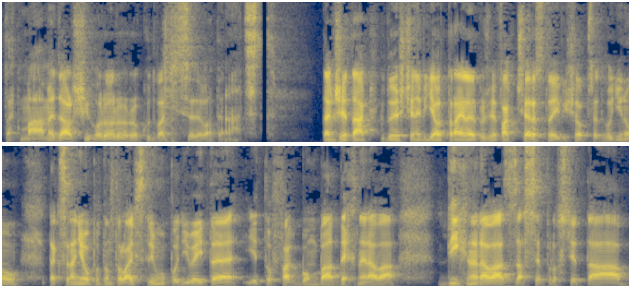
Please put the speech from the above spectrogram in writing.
tak máme další horor roku 2019. Takže tak, kdo ještě neviděl trailer, protože je fakt čerstvý, vyšel před hodinou, tak se na něho po tomto live streamu podívejte, je to fakt bomba, dechne na vás, dýchne na vás zase prostě ta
